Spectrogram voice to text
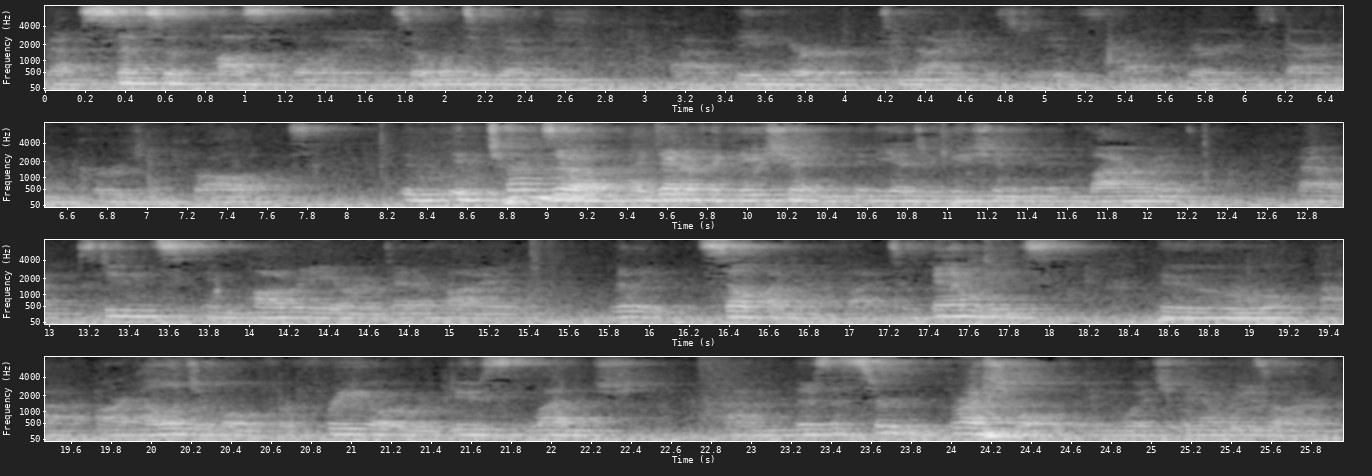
that sense of possibility. And so once again, uh, being here tonight is, is uh, very inspiring and encouraging for all of us. In, in terms of identification in the education environment, um, students in poverty are identified, really self-identified. So families who uh, are eligible for free or reduced lunch um, there's a certain threshold in which families are,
